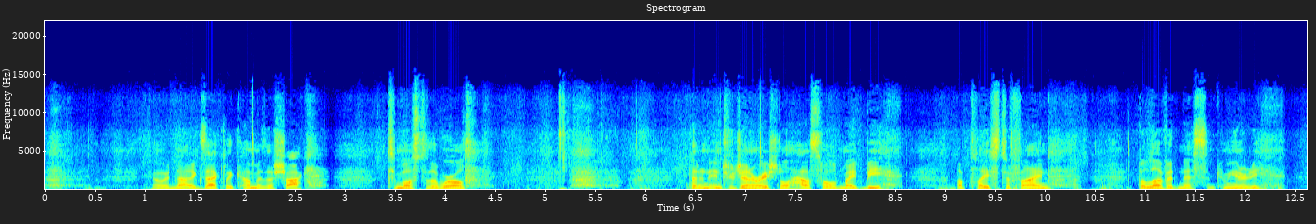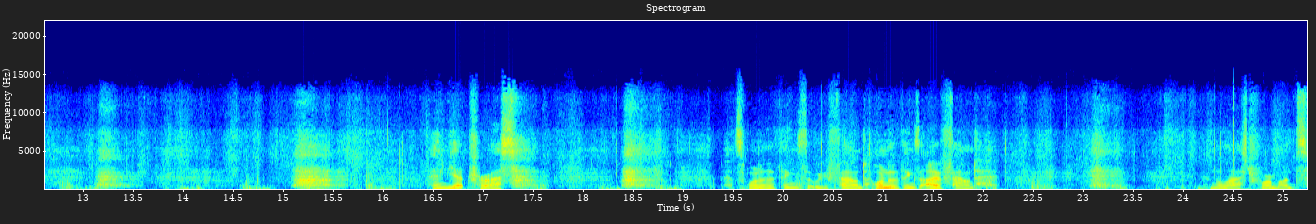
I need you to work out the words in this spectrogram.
You know, it would not exactly come as a shock to most of the world that an intergenerational household might be a place to find belovedness and community. And yet, for us, that's one of the things that we've found, one of the things I've found in the last four months.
